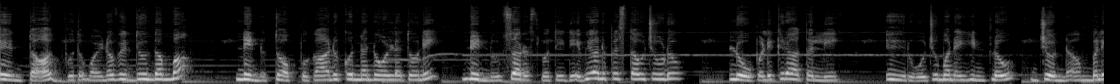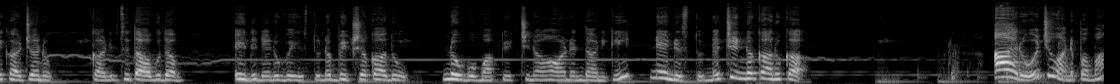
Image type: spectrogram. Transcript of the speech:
ఎంత అద్భుతమైన విద్య ఉందమ్మా. నిన్ను తప్పుగా అనుకున్న నోళ్ళతోనే నిన్ను సరస్వతీదేవి అనిపిస్తావు చూడు. లోపలికి రా తల్లి. ఈరోజు మన ఇంట్లో జొన్న అంబలి కాచాను. కలిసి తాగుదాం. ఇది నేను వేస్తున్న భిక్ష కాదు. నువ్వు మాకిచ్చిన ఆనందానికి నేనిస్తున్న చిన్న కానుక. ఆ రోజు అనుపమ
